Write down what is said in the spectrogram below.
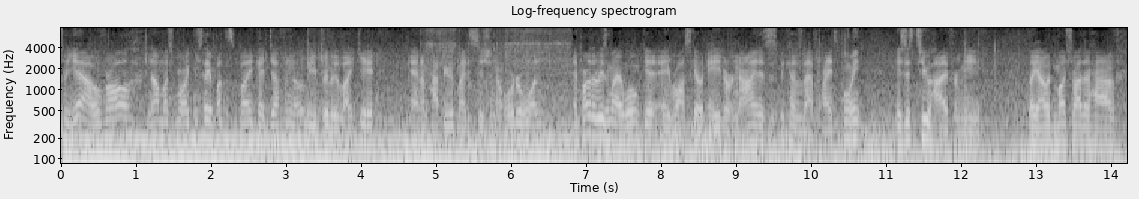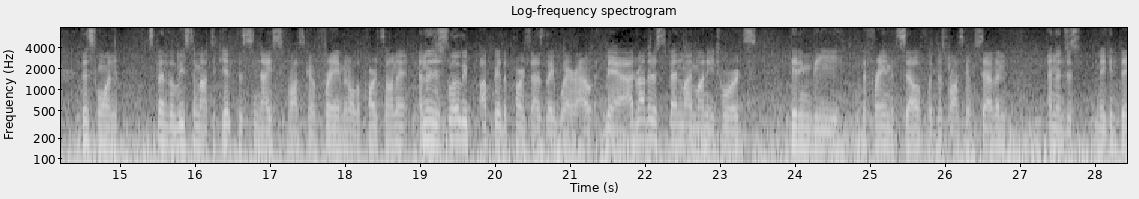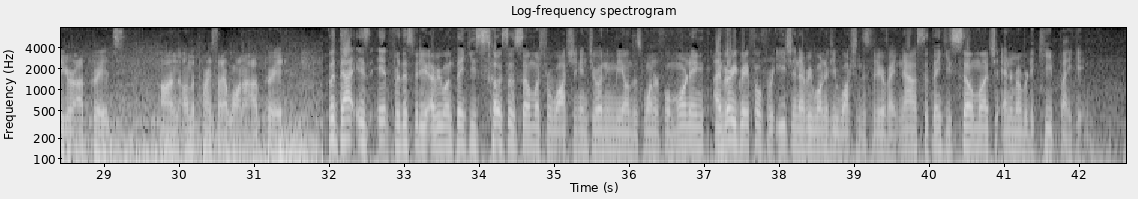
but yeah, overall, not much more I can say about this bike. I definitely really like it and I'm happy with my decision to order one. And part of the reason why I won't get a Roscoe 8 or 9 is just because of that price point. It's just too high for me like I would much rather have this one spend the least amount to get this nice Roscoe frame and all the parts on it and then just slowly upgrade the parts as they wear out. But yeah, I'd rather spend my money towards getting the the frame itself with this Roscoe 7 and then just making bigger upgrades on, on the parts that I want to upgrade. But that is it for this video, everyone. Thank you so, so, so much for watching and joining me on this wonderful morning. I'm very grateful for each and every one of you watching this video right now, so thank you so much, and remember to keep biking.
